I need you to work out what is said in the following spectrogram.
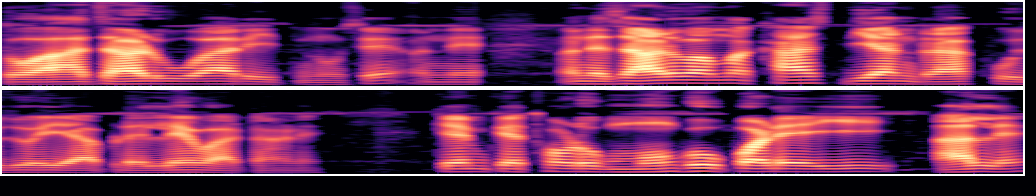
તો આ ઝાડવું આ રીતનું છે અને અને ઝાડવામાં ખાસ ધ્યાન રાખવું જોઈએ આપણે લેવા ટાણે. કેમ કે થોડુંક મોંઘું પડે એ હાલે,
